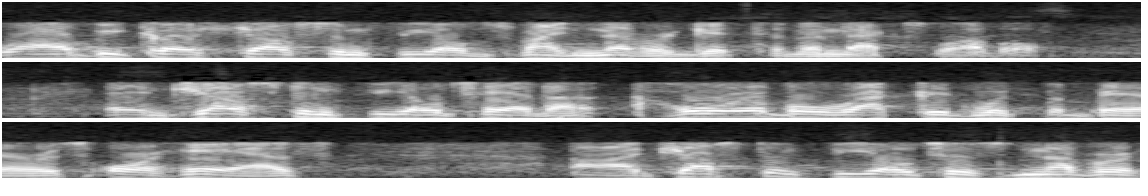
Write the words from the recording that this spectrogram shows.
Well, because Justin Fields might never get to the next level. And Justin Fields had a horrible record with the Bears, or has. Uh, Justin Fields has never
